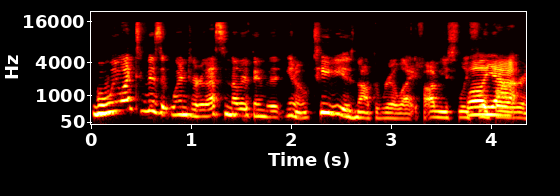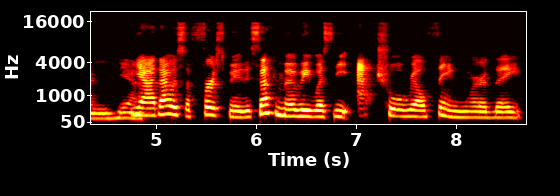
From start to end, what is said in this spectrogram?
when we went to visit Winter, that's another thing that you know, TV is not the real life. Obviously, Well, Flipper yeah, and yeah, Yeah. that was the first movie. The second movie was the actual real thing where they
